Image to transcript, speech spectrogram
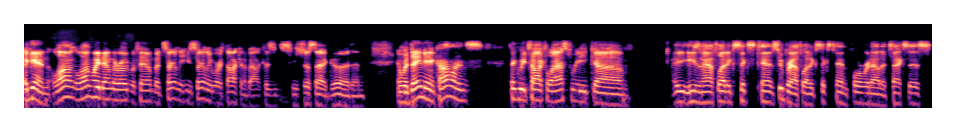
again, long long way down the road with him, but certainly he's certainly worth talking about because he's he's just that good. And and with Daimion Collins, I think we talked last week. Um, he's an athletic 6'10 super athletic 6'10 forward out of texas.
